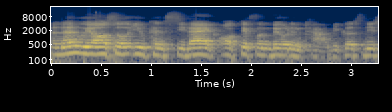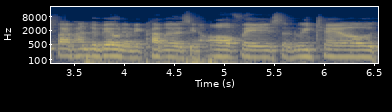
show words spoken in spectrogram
And then we also, you can select all different building type because this 500 building, it covers, you know, office, retail,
